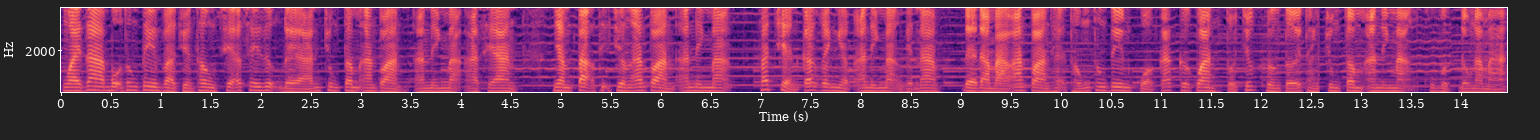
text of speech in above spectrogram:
Ngoài ra, Bộ Thông tin và Truyền thông sẽ xây dựng đề án Trung tâm An toàn An ninh mạng ASEAN nhằm tạo thị trường an toàn an ninh mạng, phát triển các doanh nghiệp an ninh mạng Việt Nam để đảm bảo an toàn hệ thống thông tin của các cơ quan, tổ chức hướng tới thành trung tâm an ninh mạng khu vực Đông Nam Á.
